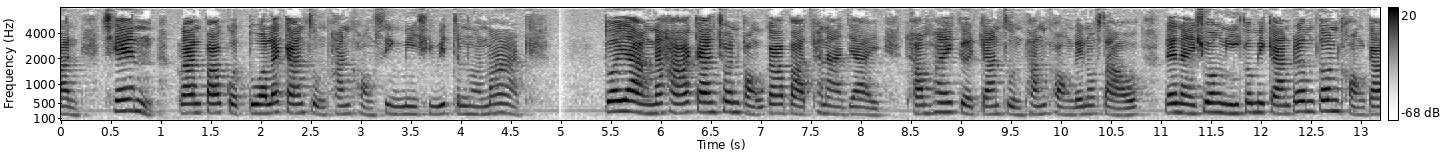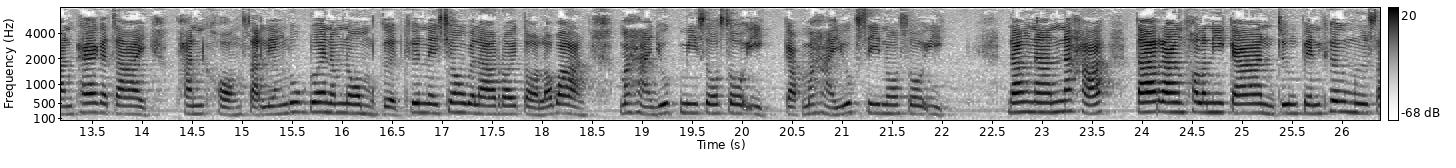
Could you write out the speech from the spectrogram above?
าร เช่น การปรากฏตัวและการสูญพันธุ์ของสิ่งมีชีวิตจำนวนมาก ตัวอย่างนะคะการชนของอุกาบาตขนาดใหญ่ทำให้เกิดการสูญพันธุ์ของไดโนเสาร์และในช่วงนี้ก็มีการเริ่มต้นของการแพร่กระจาย พันธุ์ของสัตว์เลี้ยงลูกด้วยน้ำนม เกิดขึ้นในช่วงเวลารอยต่อระหว่าง มหายุคมีโซโซอิกกับมหายุคซีโนโซอิกดังนั้นนะคะ ตารางธรณีการจึงเป็นเครื่องมือส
